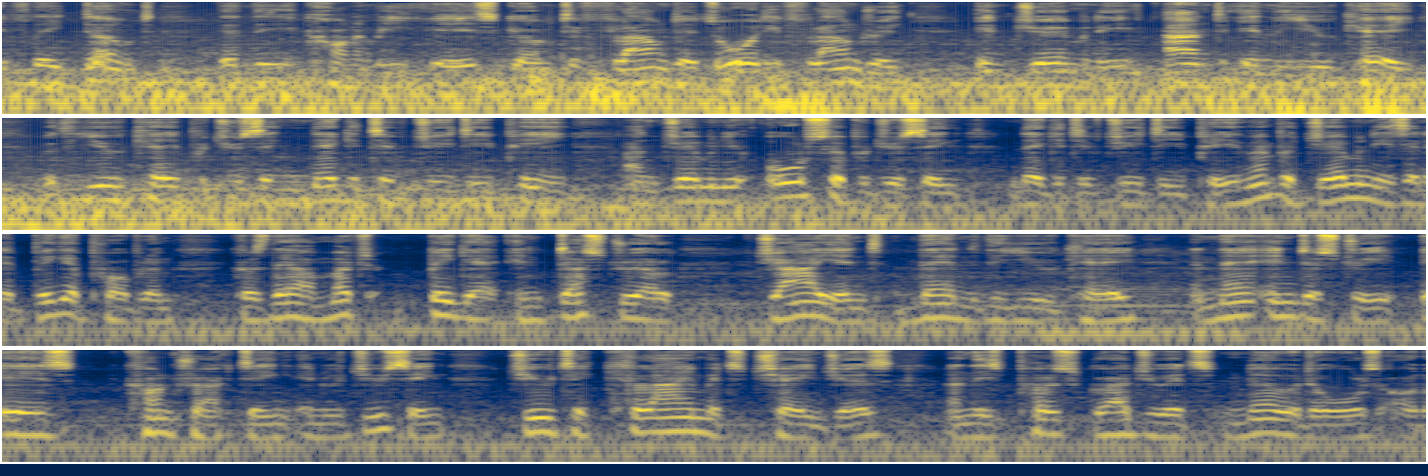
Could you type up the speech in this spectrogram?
if they don't, then the economy is going to flounder. It's already floundering in Germany and in the UK, with the UK producing negative GDP and Germany also producing negative GDP. Remember, Germany is in a bigger problem because they are much bigger industrial giant than the UK, and their industry is contracting and reducing due to climate changes and these postgraduates know-it-alls or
